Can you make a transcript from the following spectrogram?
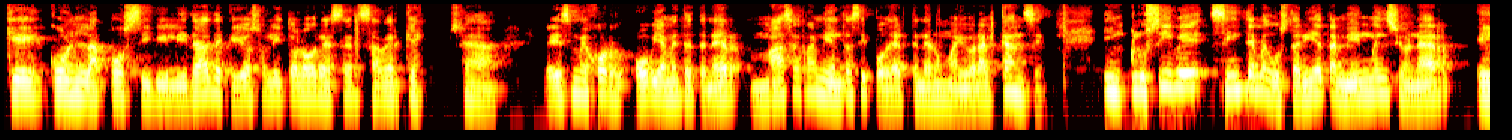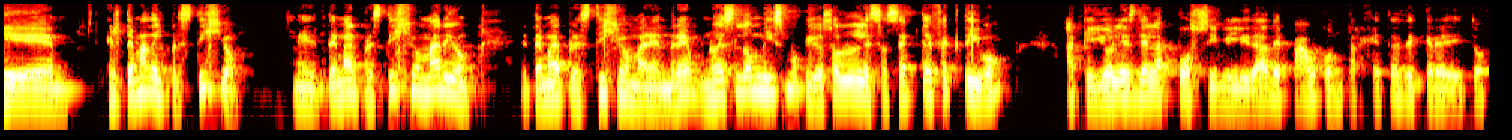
que con la posibilidad de que yo solito logre hacer saber qué. O sea, es mejor obviamente tener más herramientas y poder tener un mayor alcance. Inclusive, Cintia, me gustaría también mencionar eh, el tema del prestigio. El tema del prestigio, Mario. El tema de prestigio, María André, no es lo mismo que yo solo les acepte efectivo a que yo les dé la posibilidad de pago con tarjetas de crédito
